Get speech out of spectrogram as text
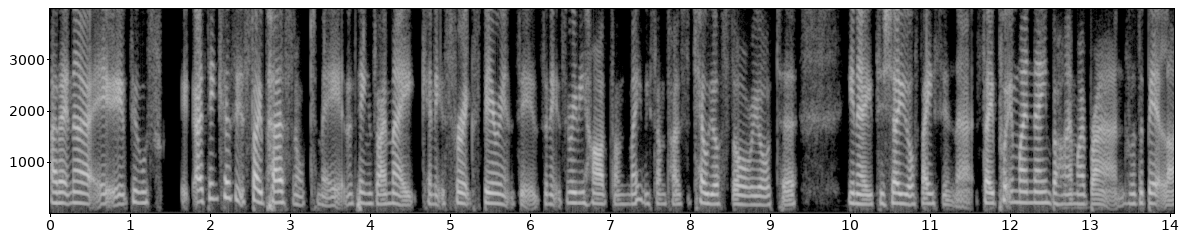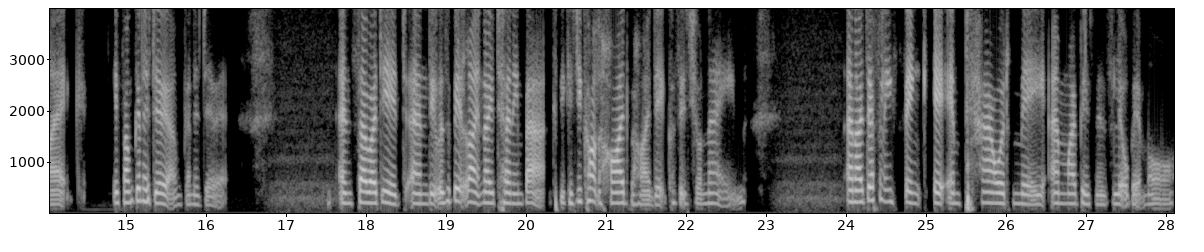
I don't know, it, it feels I think because it's so personal to me, the things I make, and it's for experiences, and it's really hard some maybe sometimes to tell your story or to, you know, to show your face in that. So putting my name behind my brand was a bit like, if I'm going to do it, I'm going to do it. And so I did, and it was a bit like no turning back because you can't hide behind it because it's your name and I definitely think it empowered me and my business a little bit more.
